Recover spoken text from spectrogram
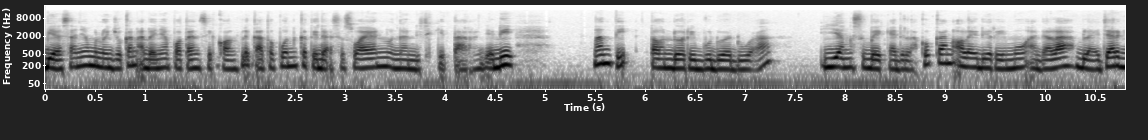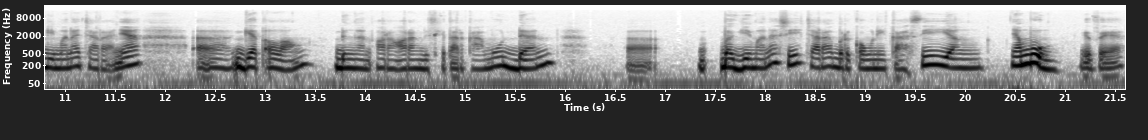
biasanya menunjukkan adanya potensi konflik ataupun ketidaksesuaian dengan di sekitar. Jadi nanti tahun 2022 yang sebaiknya dilakukan oleh dirimu adalah belajar gimana caranya uh, get along dengan orang-orang di sekitar kamu dan uh, bagaimana sih cara berkomunikasi yang nyambung gitu ya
